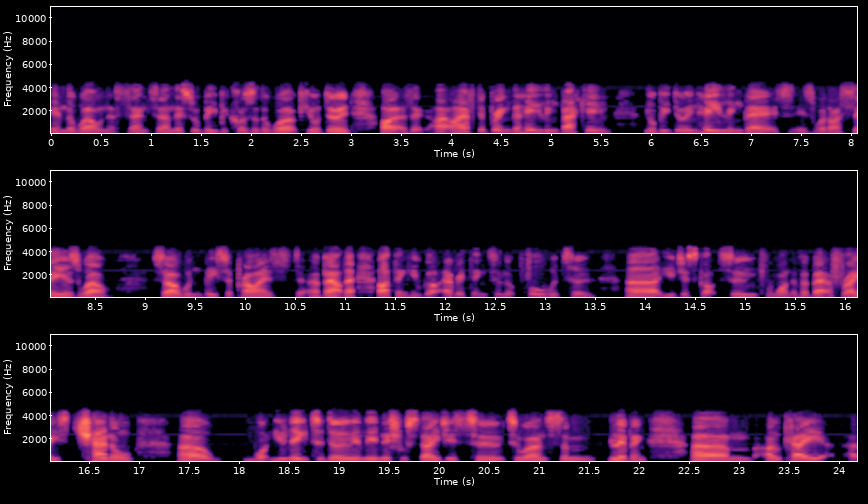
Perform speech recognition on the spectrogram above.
in the wellness centre, and this will be because of the work you're doing. I, I have to bring the healing back in you'll be doing healing there. Is, is what I see as well. So I wouldn't be surprised about that. I think you've got everything to look forward to. Uh, you just got to, for want of a better phrase, channel uh, what you need to do in the initial stages to to earn some living. Um, okay, uh,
